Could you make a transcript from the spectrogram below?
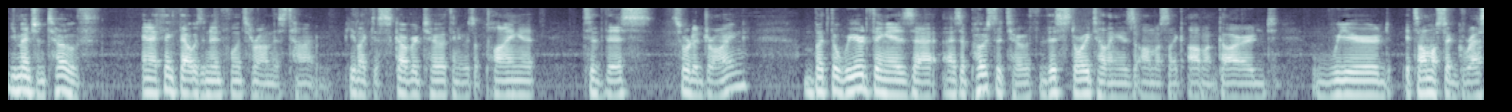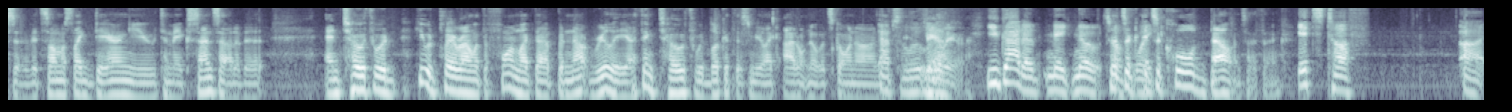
You mentioned Toth, and I think that was an influence around this time. He like discovered Toth and he was applying it to this sort of drawing. But the weird thing is that as opposed to Toth, this storytelling is almost like avant-garde, weird. It's almost aggressive. It's almost like daring you to make sense out of it. And Toth would he would play around with the form like that, but not really. I think Toth would look at this and be like, I don't know what's going on. absolutely. Failure. You gotta make notes. So it's a like, it's a cool balance, I think. it's tough uh,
